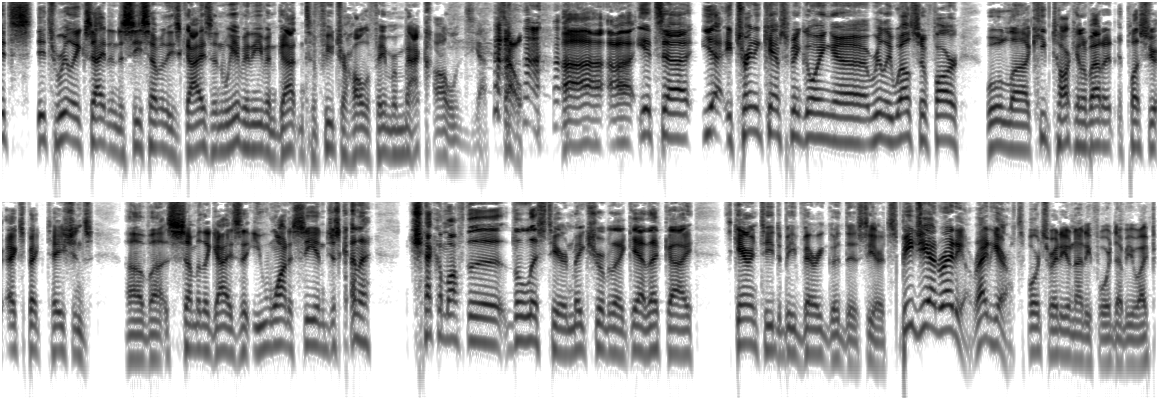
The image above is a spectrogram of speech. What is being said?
it's it's really exciting to see some of these guys, and we haven't even gotten to future Hall of Famer Mack Hollins yet. So uh, uh it's uh yeah, training camp's been going uh really well so far. We'll uh keep talking about it, plus your expectations of uh, some of the guys that you want to see, and just kind of check them off the the list here and make sure like yeah, that guy it's guaranteed to be very good this year. It's BGN Radio right here on Sports Radio 94 WIP.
